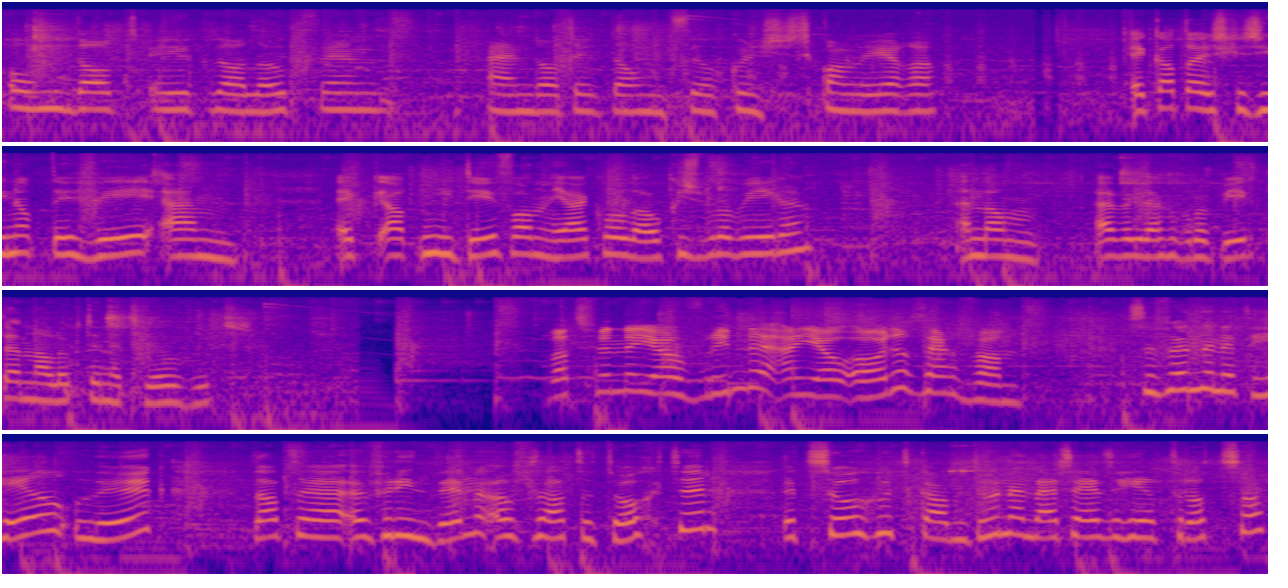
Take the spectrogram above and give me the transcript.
Omdat ik dat leuk vind en dat ik dan veel kunstjes kan leren. Ik had dat eens gezien op tv en ik had een idee van ja, ik wil dat ook eens proberen. En dan heb ik dat geprobeerd en dan lukte het heel goed. Wat vinden jouw vrienden en jouw ouders ervan? Ze vinden het heel leuk dat eh, een vriendin of dat de dochter het zo goed kan doen en daar zijn ze heel trots op.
